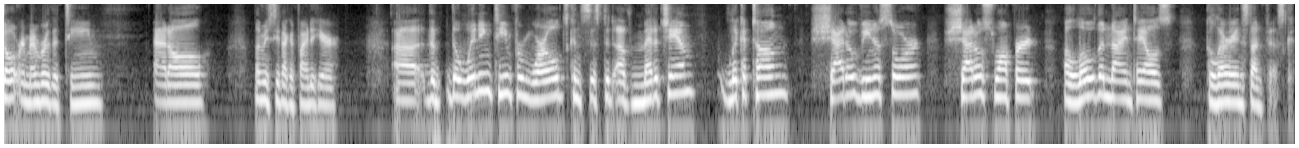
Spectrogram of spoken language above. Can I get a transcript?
don't remember the team at all. Let me see if I can find it here. Uh, the the winning team from Worlds consisted of Medicham, Lickitung, Shadow Venusaur, Shadow Swampert, Alolan Ninetales, Galarian Stunfisk.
